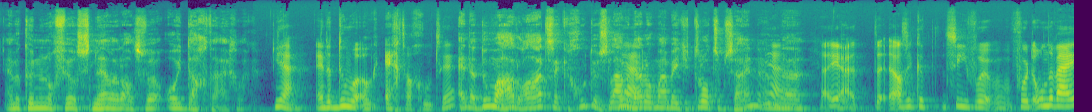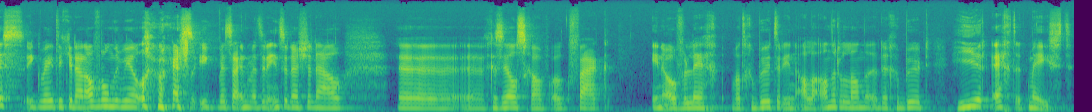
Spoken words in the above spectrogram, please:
En we kunnen nog veel sneller als we ooit dachten eigenlijk. Ja, en dat doen we ook echt wel goed, hè? En dat doen we hartstikke goed, dus laten ja. we daar ook maar een beetje trots op zijn. En, ja. Uh, ja, als ik het zie voor, voor het onderwijs, ik weet dat je naar een afronding wil, maar ik ben zijn met een internationaal uh, uh, gezelschap ook vaak in overleg. Wat gebeurt er in alle andere landen? Er gebeurt hier echt het meest.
